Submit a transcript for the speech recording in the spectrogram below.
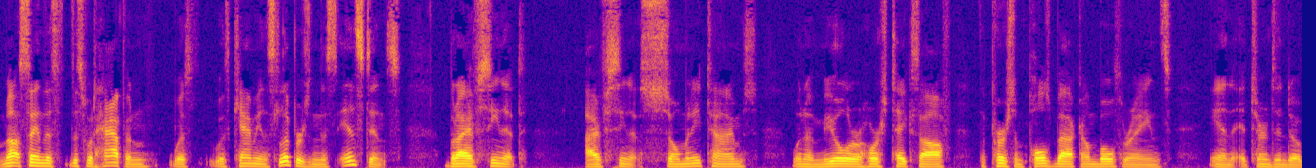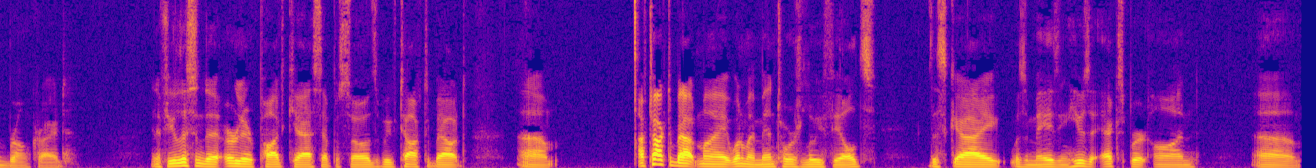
I'm not saying this this would happen with with cami and slippers in this instance, but I have seen it. I've seen it so many times when a mule or a horse takes off, the person pulls back on both reins, and it turns into a bronc ride. And if you listen to earlier podcast episodes, we've talked about. Um, I've talked about my one of my mentors, Louis Fields. This guy was amazing. He was an expert on um,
